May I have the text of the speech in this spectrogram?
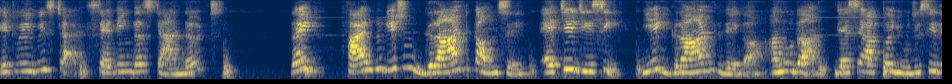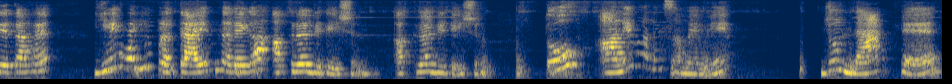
It will be setting the standards right higher education grant council H ये ग्रांट देगा, अनुदान, जैसे आपका यूजीसी देता है, ये है ये प्रत्यायन करेगा अक्रेडिटेशन अक्रेडिटेशन तो आने वाले समय में जो नैक है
